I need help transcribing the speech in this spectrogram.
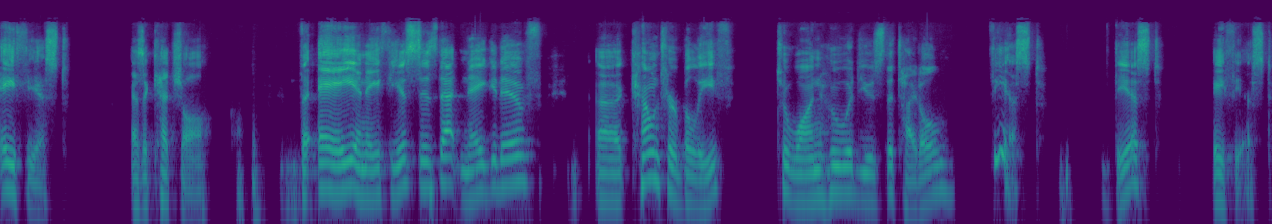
atheist as a catch all. The A in atheist is that negative uh, counter belief to one who would use the title theist, theist, atheist.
